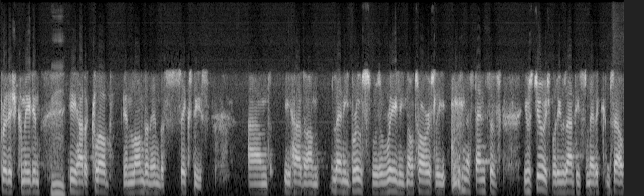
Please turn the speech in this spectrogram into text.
British comedian. He had a club in London in the '60s, and he had um, Lenny Bruce was a really notoriously offensive. He was Jewish, but he was anti-Semitic himself,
